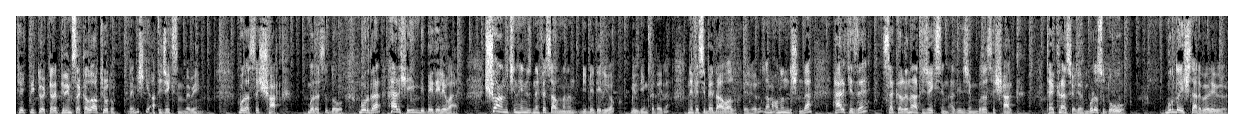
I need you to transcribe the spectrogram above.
teknik direktöre prim sakalı atıyordum. Demiş ki atacaksın bebeğim. Burası şark. Burası doğu. Burada her şeyin bir bedeli var. Şu an için henüz nefes almanın bir bedeli yok bildiğim kadarıyla. Nefesi bedava alıp veriyoruz ama onun dışında herkese sakalını atacaksın Adil'cim burası şark. Tekrar söylüyorum burası doğu. Burada işler böyle yürür.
